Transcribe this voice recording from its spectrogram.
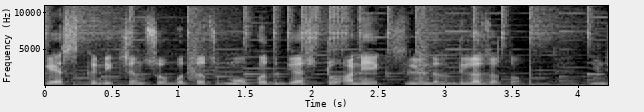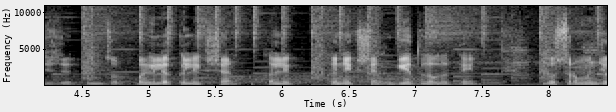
गॅस कनेक्शनसोबतच मोफत गॅस स्टोव आणि एक सिलेंडर दिला जातो. म्हणजे जे तुमचं पहिलं कलेक्शन कलेक् कनेक्शन घेतलं होतं ते. दुसरं म्हणजे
